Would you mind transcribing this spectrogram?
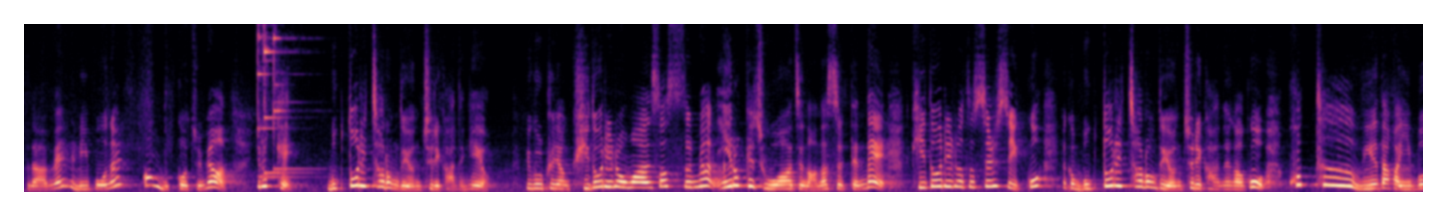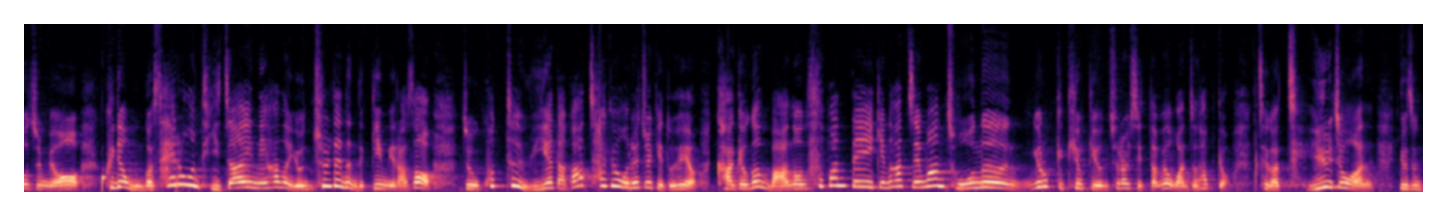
그 다음에 리본을 꽉 묶어주면 이렇게 목도리처럼도 연출이 가능해요. 이걸 그냥 귀도리로만 썼으면 이렇게 좋아하진 않았을 텐데 귀도리로도 쓸 수 있고 약간 목도리처럼도 연출이 가능하고 코트 위에다가 입어주면 그냥 뭔가 새로운 디자인이 하나 연출되는 느낌이라서 좀 코트 위에다가 착용을 해주기도 해요. 가격은 만 원 후반대이긴 하지만 저는 이렇게 귀엽게 연출할 수 있다면 완전 합격. 제가 제일 좋아하는 요즘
